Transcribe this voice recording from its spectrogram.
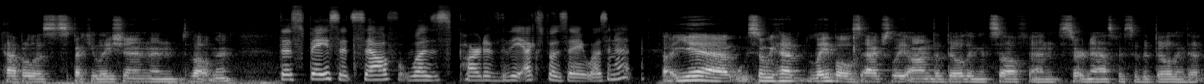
capitalist speculation and development. The space itself was part of the expose, wasn't it? Uh, yeah, so we had labels actually on the building itself and certain aspects of the building that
